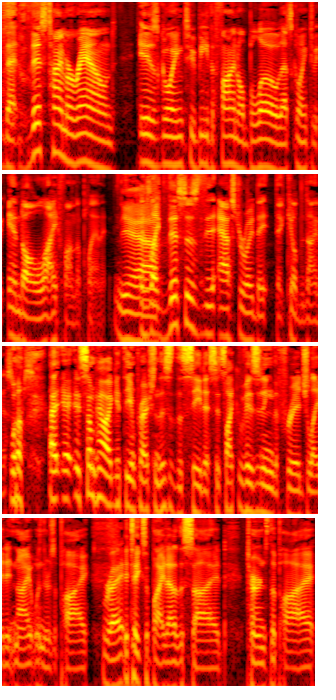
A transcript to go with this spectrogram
that this time around is going to be the final blow that's going to end all life on the planet? Yeah. it's like this is the asteroid that, that killed the dinosaurs. Well, I, I, somehow I get the impression this is the cetus. It's like visiting the fridge late at night when there's a pie. Right. It takes a bite out of the side, turns the pie,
